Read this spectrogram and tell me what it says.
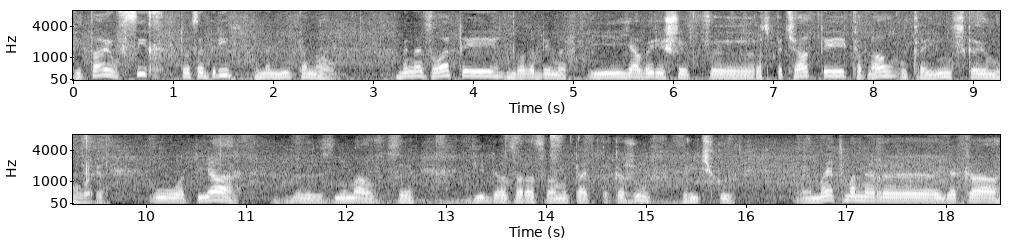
Вітаю всіх, хто забрів на мій канал. Мене звати Володимир, і я вирішив е, розпочати канал українською мовою. От я е, знімав це відео, зараз вам опять покажу річку е, Метманер, яка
